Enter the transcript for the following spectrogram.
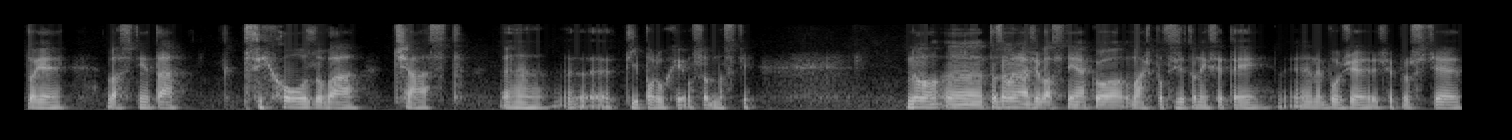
to je vlastně ta psychózová část té poruchy osobnosti. No, to znamená, že vlastně jako máš pocit, že to nejsi ty, nebo že, že prostě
